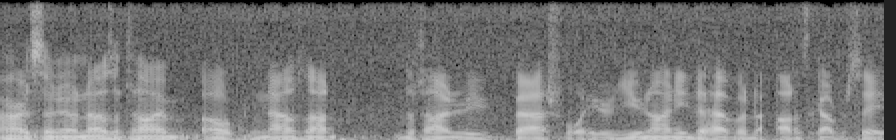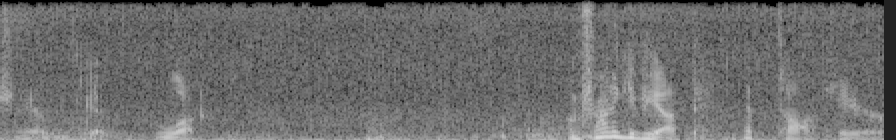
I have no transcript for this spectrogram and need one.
Alright, so now's the time. Oh, now's not the time to be bashful here. You and I need to have an honest conversation here. Let's get. Look. I'm trying to give you a pep talk here.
